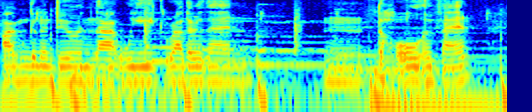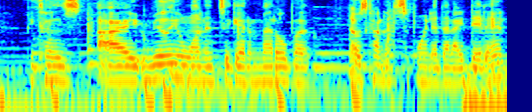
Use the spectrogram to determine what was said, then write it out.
I'm gonna do in that week rather than mm, the whole event because I really wanted to get a medal, but I was kind of disappointed that I didn't.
